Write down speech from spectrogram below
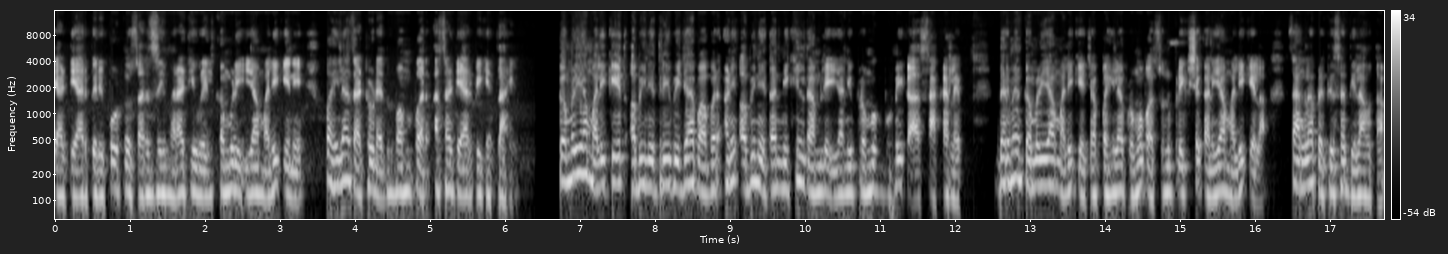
या टी आर पी रिपोर्टनुसार झी मराठीवरील कमळी या मालिकेने पहिल्याच आठवड्यात बंपर असा टी आर पी घेतला आहे. कमळी या मालिकेत अभिनेत्री विजया बाबर आणि अभिनेता निखिल दामले यांनी प्रमुख भूमिका साकारल्यात दरम्यान कमळी या मालिकेच्या पहिल्या प्रोमोपासून प्रेक्षकांनी या मालिकेला चांगला प्रतिसाद दिला होता.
